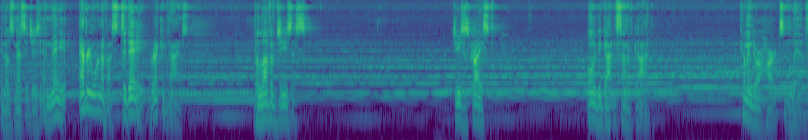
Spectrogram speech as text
in those messages. And may every one of us today recognize the love of Jesus. Jesus Christ, only begotten Son of God. Come into our hearts and live,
